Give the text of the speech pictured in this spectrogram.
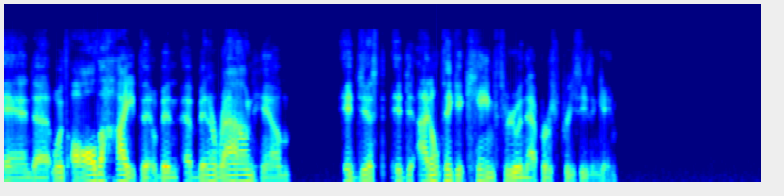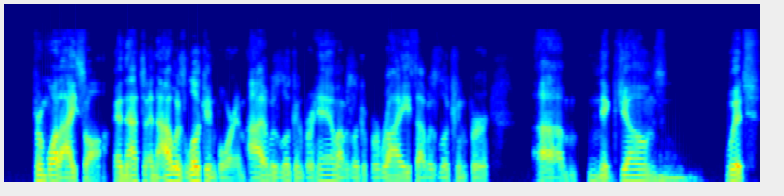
and uh, with all the hype that have been have been around him, it just it. I don't think it came through in that first preseason game. From what I saw, and that's and I was looking for him. I was looking for him. I was looking for Rice. I was looking for um, Nick Jones which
